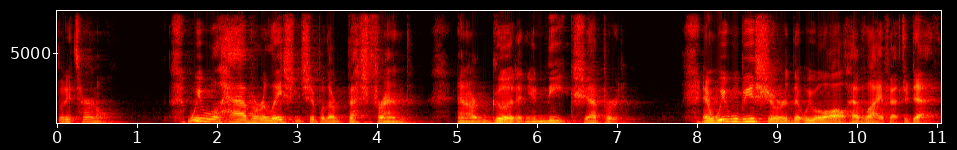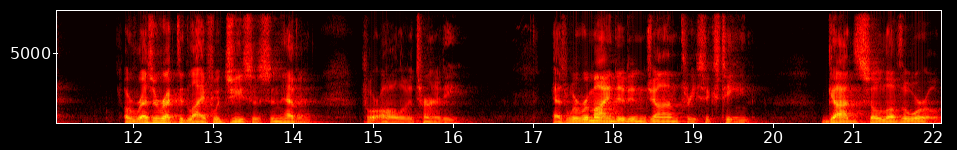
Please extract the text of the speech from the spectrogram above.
but eternal. We will have a relationship with our best friend and our good and unique shepherd. And we will be assured that we will all have life after death, a resurrected life with Jesus in heaven for all of eternity. As we're reminded in John 3:16, God so loved the world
